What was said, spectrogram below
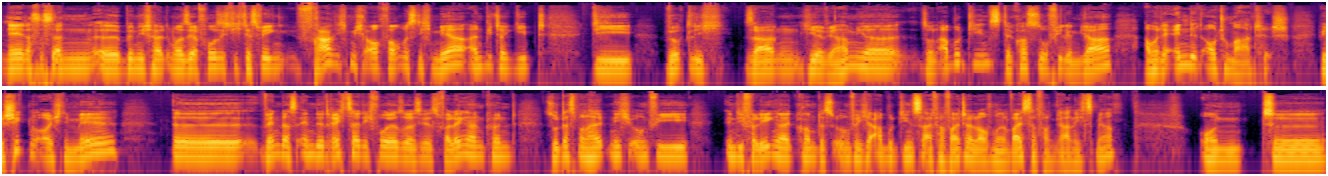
Nee, das ist dann äh, bin ich halt immer sehr vorsichtig. Deswegen frage ich mich auch, warum es nicht mehr Anbieter gibt, die wirklich sagen, hier, wir haben hier so einen Abo-Dienst, der kostet so viel im Jahr, aber der endet automatisch. Wir schicken euch eine Mail, äh, wenn das endet, rechtzeitig vorher, so dass ihr es verlängern könnt, so dass man halt nicht irgendwie in die Verlegenheit kommt, dass irgendwelche Abo-Dienste einfach weiterlaufen, man weiß davon gar nichts mehr. Und äh,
